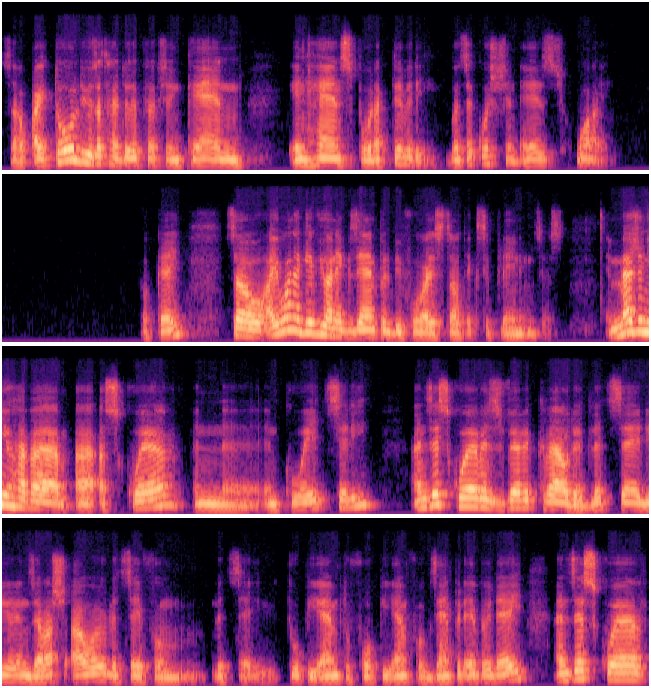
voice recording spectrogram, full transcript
So I told you that hydraulic fracturing can enhance productivity, but the question is why? Okay, so I want to give you an example before I start explaining this. Imagine you have a, a, a square in, uh, in Kuwait City, and this square is very crowded. Let's say during the rush hour, let's say from, let's say 2 p.m. to 4 p.m., for example, every day. And this square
